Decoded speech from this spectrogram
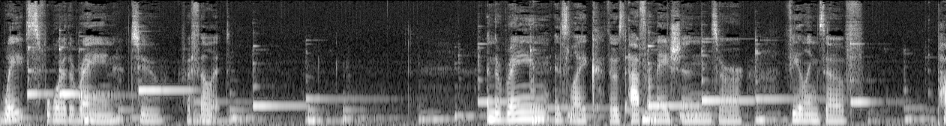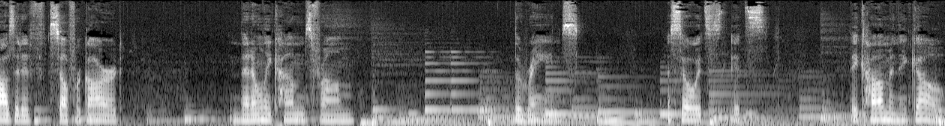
waits for the rain to fulfill it? And the rain is like those affirmations or feelings of positive self regard that only comes from the rains. So it's it's they come and they go.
